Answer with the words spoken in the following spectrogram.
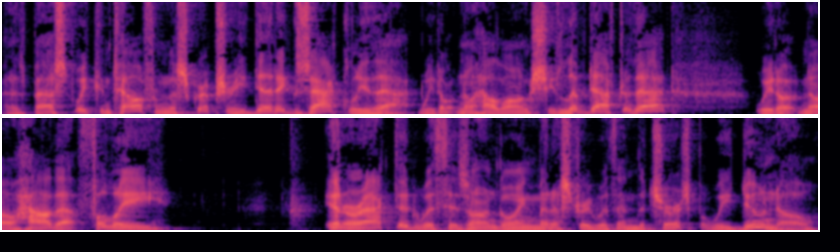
And as best we can tell from the scripture, he did exactly that. We don't know how long she lived after that. We don't know how that fully interacted with his ongoing ministry within the church, but we do know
